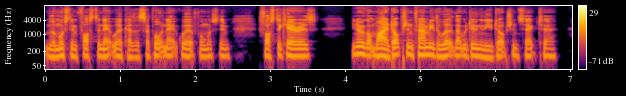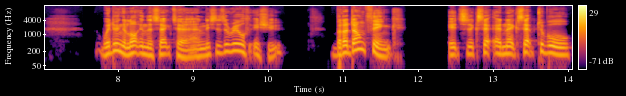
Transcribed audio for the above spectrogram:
the Muslim Foster Network, as a support network for Muslim foster carers. You know, we've got my adoption family, the work that we're doing in the adoption sector. We're doing a lot in the sector, and this is a real issue. But I don't think it's an acceptable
